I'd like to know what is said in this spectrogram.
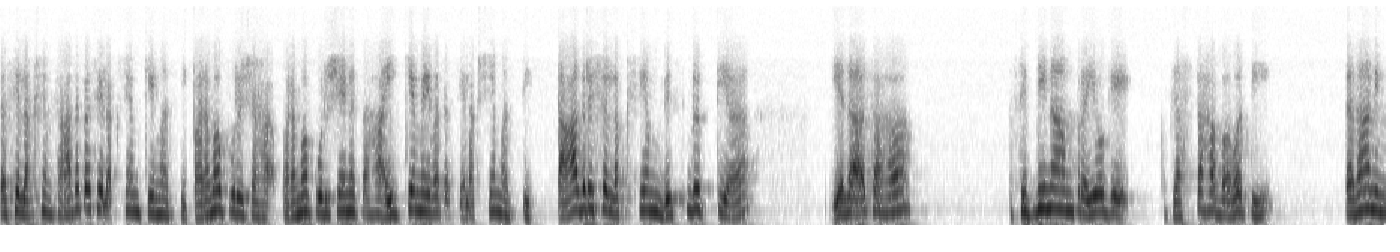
तस्य लक्ष्यं, साधकस्य लक्ष्यं किम् अस्ति परमपुरुषः, परमपुरुषेण सह ऐक्यमेव तस्य लक्ष्यम् अस्ति तादृशलक्ष्यं विस्मृत्य यदा सः सिद्धीनां प्रयोगे व्यस्तः भवति, तदानीं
